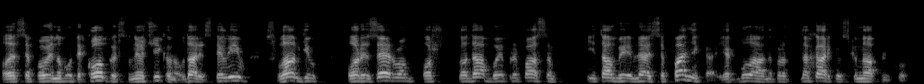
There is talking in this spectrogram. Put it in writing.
але це повинно бути комплексно, неочікувано. Удари з тилів, з флангів, по резервам, по складам, боєприпасам. І там виявляється паніка, як була наприклад, на Харківському напрямку,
